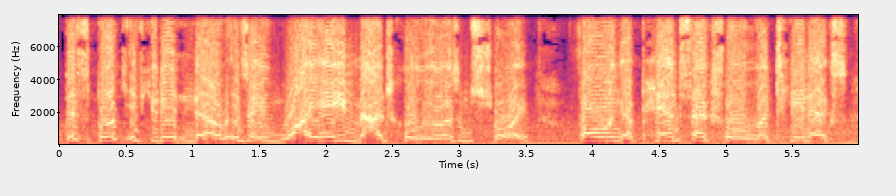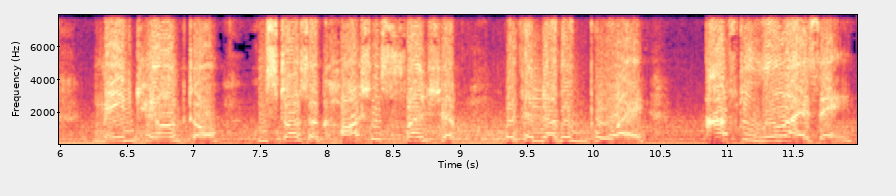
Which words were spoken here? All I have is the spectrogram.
This book, if you didn't know, is a YA magical realism story following a pansexual Latinx main character who starts a cautious friendship with another boy after realizing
